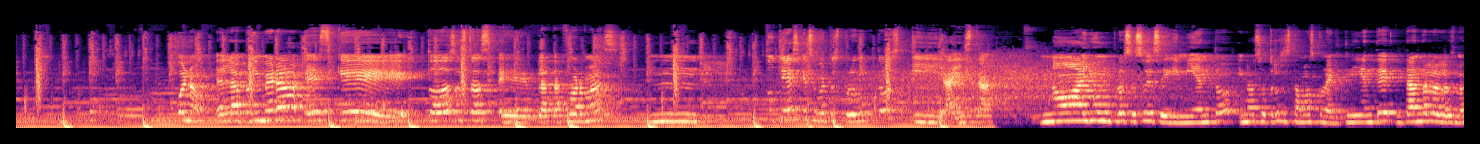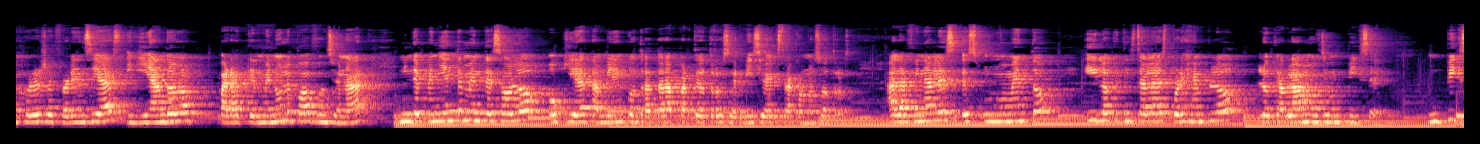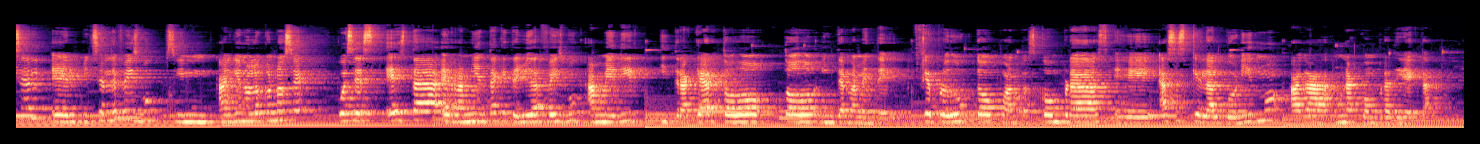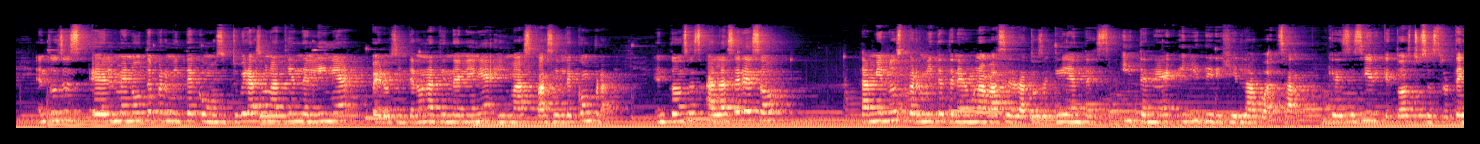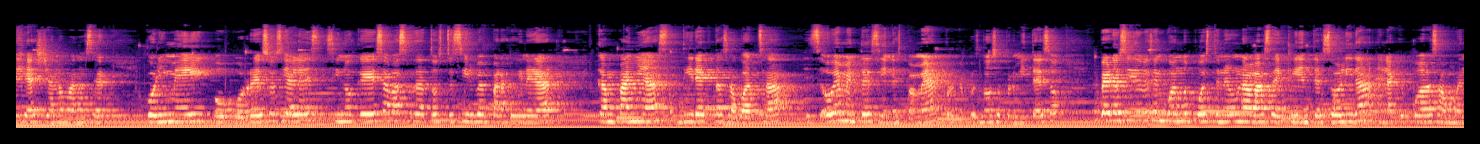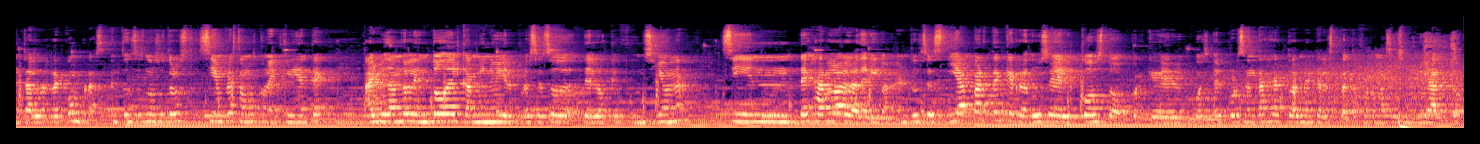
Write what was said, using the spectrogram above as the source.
Bueno, la primera es que todas estas eh, plataformas, mm, tú tienes que subir tus productos y ahí está. No hay un proceso de seguimiento y nosotros estamos con el cliente dándole las mejores referencias y guiándolo para que el menú le pueda funcionar independientemente solo o quiera también contratar aparte otro servicio extra con nosotros. A la final es, es un momento y lo que te instala es, por ejemplo, lo que hablábamos de un pixel un pixel, el pixel de Facebook, si alguien no lo conoce, pues es esta herramienta que te ayuda a Facebook a medir y traquear todo, todo internamente. ¿Qué producto, cuántas compras? Eh, haces que el algoritmo haga una compra directa. Entonces el menú te permite como si tuvieras una tienda en línea, pero sin tener una tienda en línea y más fácil de compra. Entonces al hacer eso, también nos permite tener una base de datos de clientes y, tener, y dirigirla a WhatsApp, que es decir, que todas tus estrategias ya no van a ser por email o por redes sociales, sino que esa base de datos te sirve para generar campañas directas a WhatsApp, obviamente sin spamear, porque pues no se permite eso, pero sí de vez en cuando puedes tener una base de clientes sólida en la que puedas aumentar las recompras. Entonces nosotros siempre estamos con el cliente ayudándole en todo el camino y el proceso de lo que funciona sin dejarlo a la deriva. Entonces, y aparte que reduce el costo, porque pues el porcentaje actualmente de las plataformas es muy alto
